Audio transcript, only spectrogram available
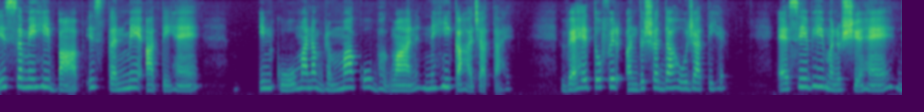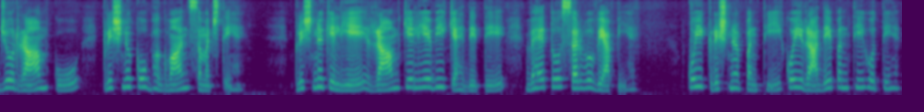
इस समय ही बाप इस तन में आते हैं। इनको माना ब्रह्मा को भगवान नहीं कहा जाता है। वह तो फिर अंधश्रद्धा हो जाती है। ऐसे भी मनुष्य हैं जो राम को, कृष्ण को भगवान समझते हैं। कृष्ण के लिए, राम के लिए भी कह देते, वह तो सर्वव्यापी है। कोई कृष्ण पंथी कोई राधे पंथी होती हैं।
